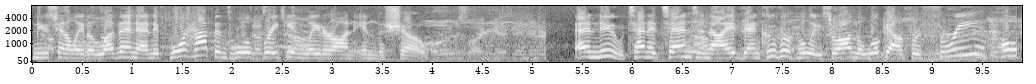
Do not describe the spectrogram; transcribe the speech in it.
News Channel 8 11. And if more happens, we'll break in later on in the show. And new 10 at 10 tonight, Vancouver police are on the lookout for three home.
